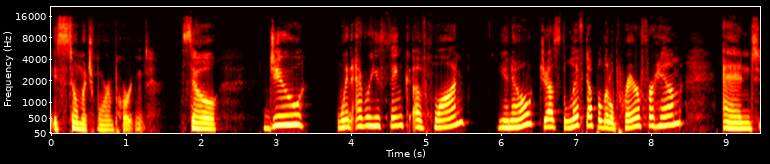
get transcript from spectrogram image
is so much more important. So, do whenever you think of Juan, you know, just lift up a little prayer for him and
